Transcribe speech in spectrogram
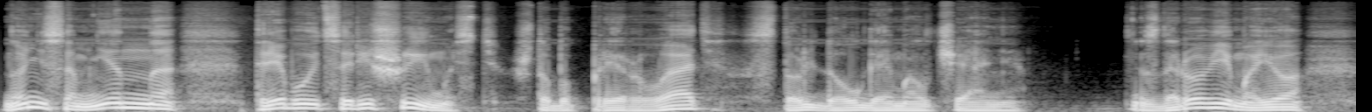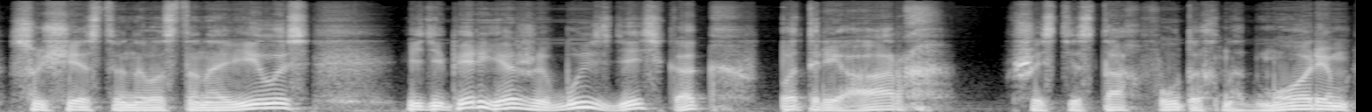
Но, несомненно, требуется решимость, чтобы прервать столь долгое молчание. Здоровье мое существенно восстановилось, и теперь я живу здесь как патриарх в шестистах футах над морем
